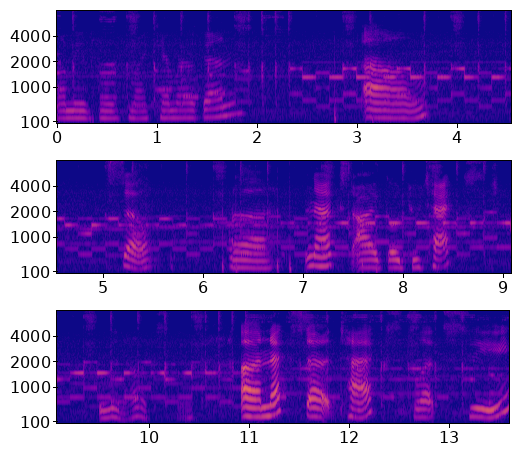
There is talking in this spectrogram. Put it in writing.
Let me move my camera again. Um, so, uh, next I go to text. Ooh, that looks good. Uh, next, uh, text. Let's see.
